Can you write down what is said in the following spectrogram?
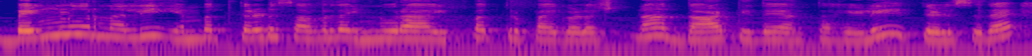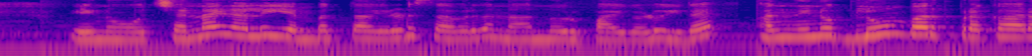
ಬೆಂಗಳೂರಿನಲ್ಲಿ ಎಂಬತ್ತೆರಡು ಸಾವಿರದ ಇನ್ನೂರ ಇಪ್ಪತ್ತು ರೂಪಾಯಿಗಳಷ್ಟನ್ನ ದಾಟಿದೆ ಅಂತ ಹೇಳಿ ತಿಳಿಸಿದೆ. ಇನ್ನು ಚೆನ್ನೈನಲ್ಲಿ ಎಂಬತ್ತ ಎರಡು ಸಾವಿರದ ನಾನ್ನೂರು ರೂಪಾಯಿಗಳು ಇದೆ. ಇನ್ನು ಬ್ಲೂಮ್ಬರ್ಗ್ ಪ್ರಕಾರ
